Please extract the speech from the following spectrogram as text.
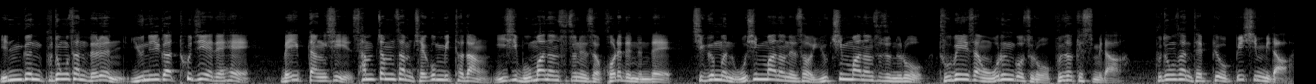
인근 부동산들은 윤일가 토지에 대해 매입 당시 3.3제곱미터당 25만 원 수준에서 거래됐는데 지금은 50만 원에서 60만 원 수준으로 두 배 이상 오른 것으로 분석했습니다. 부동산 대표 B씨입니다.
